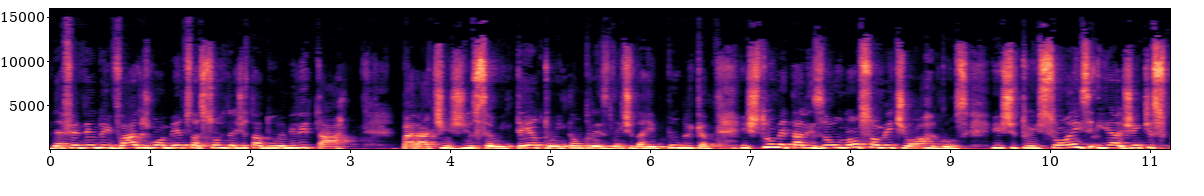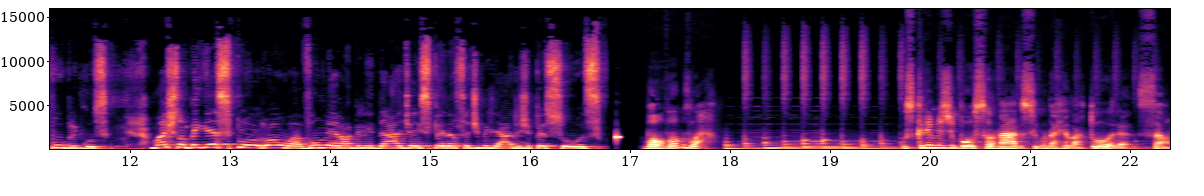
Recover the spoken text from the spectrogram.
defendendo em vários momentos ações da ditadura militar. Para atingir seu intento, o então presidente da República instrumentalizou não somente órgãos, instituições e agentes públicos, mas também explorou a vulnerabilidade e a esperança de milhares de pessoas. Bom, vamos lá. Os crimes de Bolsonaro, segundo a relatora, são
